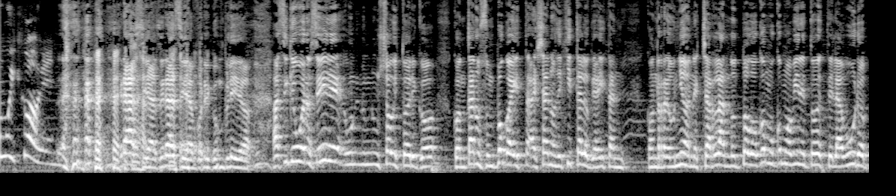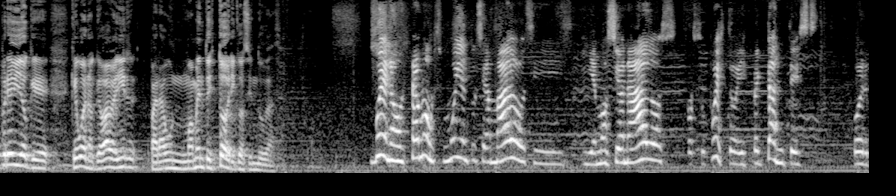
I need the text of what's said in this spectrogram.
muy joven. gracias, gracias por el cumplido. Así que, bueno, se viene un, un show histórico. Contanos un poco, ahí está, ya nos dijiste algo que ahí están con reuniones, charlando un poco. ¿Cómo, cómo viene todo este laburo previo que, que, bueno, que va a venir para un momento histórico, sin dudas? Bueno, estamos muy entusiasmados y, y emocionados, por supuesto, y expectantes por,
